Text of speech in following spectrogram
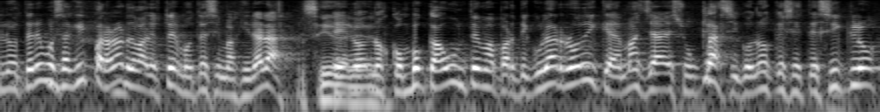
lo tenemos aquí para hablar de varios temas, usted se imaginará. Sí, Eh, dale, nos, dale. nos convoca un tema particular, Rodi, que además ya es un clásico, ¿no? Que es este ciclo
